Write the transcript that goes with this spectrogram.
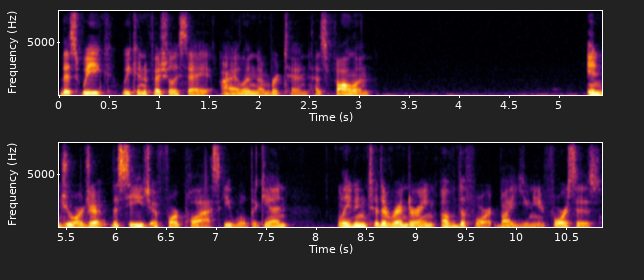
This week, we can officially say Island Number 10 has fallen. In Georgia, the siege of Fort Pulaski will begin, leading to the rendering of the fort by Union forces.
